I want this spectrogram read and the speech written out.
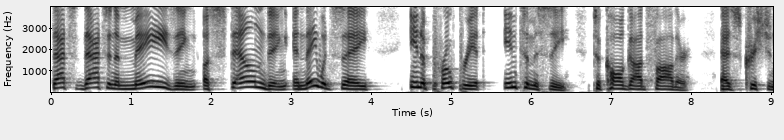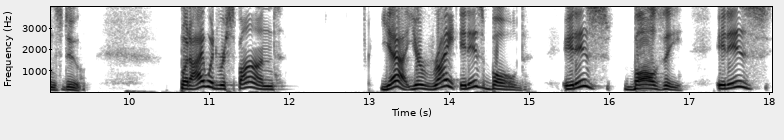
That's, that's an amazing, astounding, and they would say inappropriate intimacy to call God Father, as Christians do. But I would respond, yeah, you're right. It is bold. It is ballsy. It is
